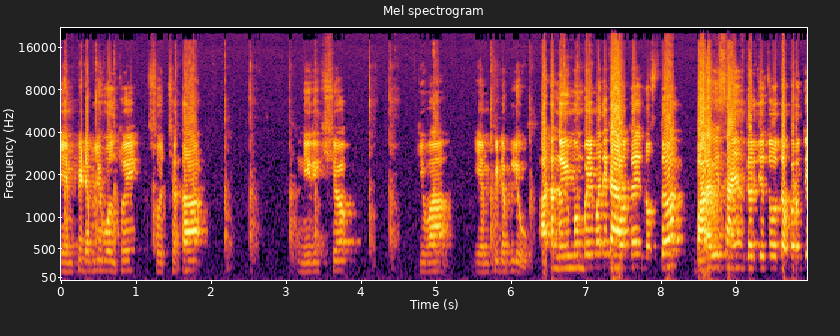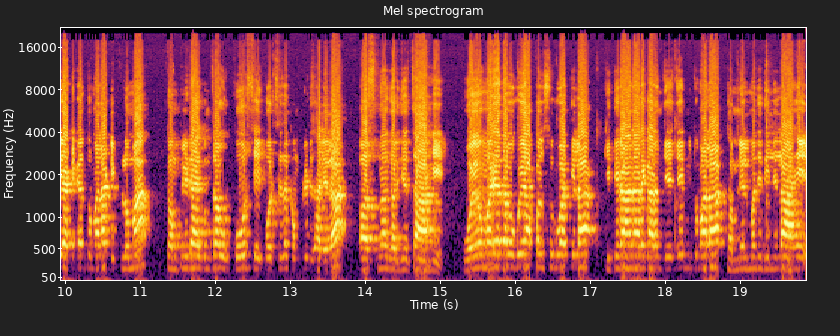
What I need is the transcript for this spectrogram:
एमपीडब्ल्यू बोलतोय स्वच्छता निरीक्षक किंवा एमपीडब्ल्यू आता नवी मुंबईमध्ये काय होतंय नुसतं बारावी सायन्स गरजेचं होतं परंतु या ठिकाणी तुम्हाला डिप्लोमा कंप्लीट आहे. तुमचा कोर्स एक वर्षाचा कंप्लीट झालेला असणं गरजेचं आहे. वयोमर्यादा बघूया आपण सुरुवातीला. किती राहणार आहे? कारण जे जे मी तुम्हाला थंबनेल मध्ये दिलेलं आहे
